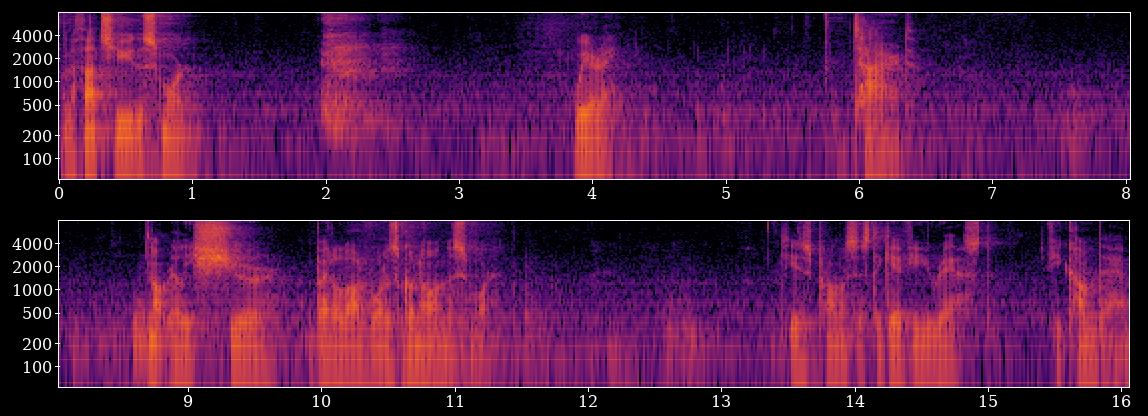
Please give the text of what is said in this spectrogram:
And if that's you this morning, weary, tired, not really sure about a lot of what is going on this morning. Jesus promises to give you rest if you come to Him.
